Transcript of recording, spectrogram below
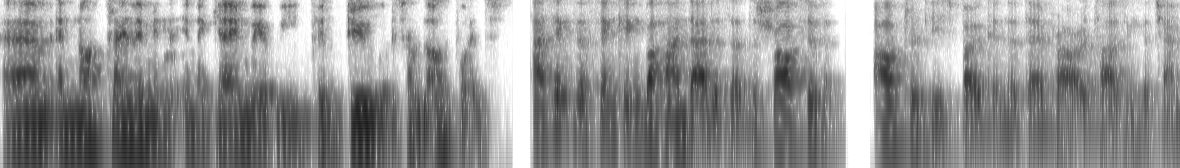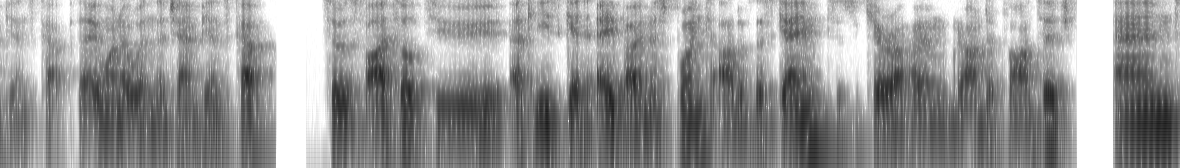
Um, and not play them in, in a game where we could do with some long points. I think the thinking behind that is that the Sharks have outwardly spoken that they're prioritizing the Champions Cup. They want to win the Champions Cup. So it's vital to at least get a bonus point out of this game to secure a home ground advantage. And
